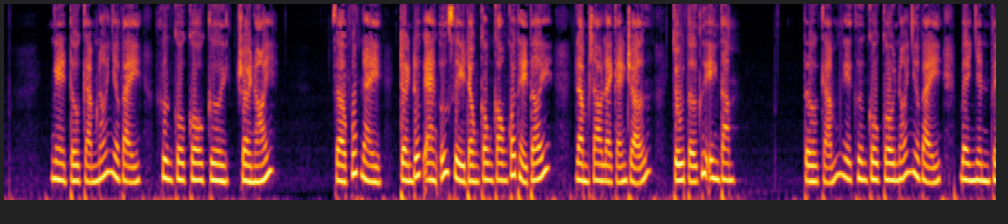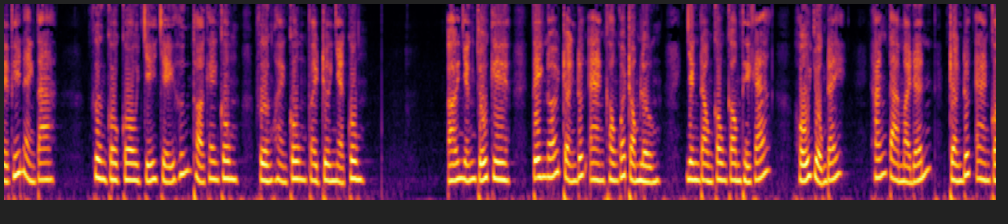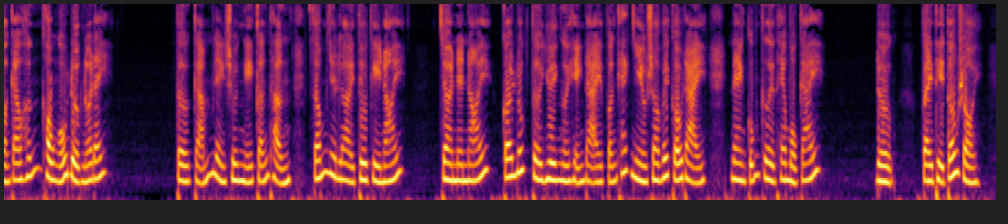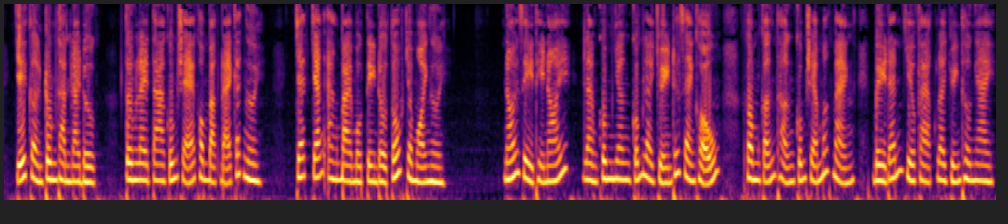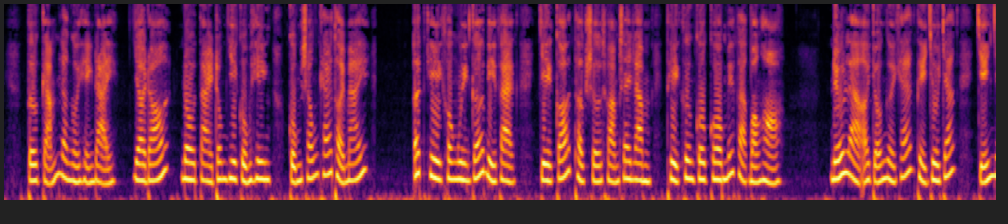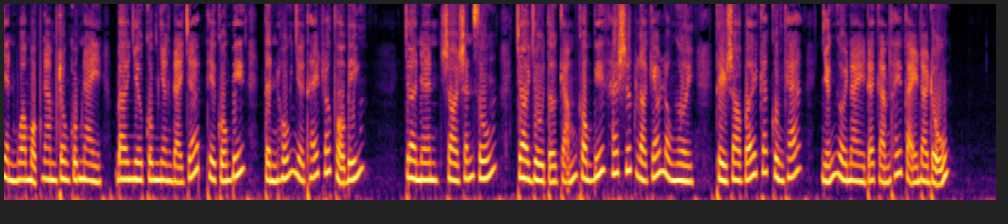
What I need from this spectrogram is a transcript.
Nghe tự cảm nói như vậy, khương cô cô cười, rồi nói, giờ phút này trần đức an ước gì đồng công công có thể tới, làm sao lại cản trở? Chủ tử cứ yên tâm. Tự cảm nghe khương cô cô nói như vậy, bèn nhìn về phía nàng ta. Khương cô cô chỉ chỉ hướng thọ khen cung, phượng hoàng cung và trường nhà cung. Ở những chỗ kia, tiếng nói trần đức an không có trọng lượng, nhưng đồng công công thì khác. Hữu dụng đấy. Hắn ta mà đến trần đức an còn cao hứng không ngủ được nữa đấy tự cảm liền suy nghĩ cẩn thận, giống như lời tiêu kỳ nói. Cho nên nói, có lúc tư duy người hiện đại vẫn khác nhiều so với cổ đại, nàng cũng cười theo một cái. Được, vậy thì tốt rồi, chỉ cần trung thành là được, tương lai ta cũng sẽ không bạc đãi các người. Chắc chắn ăn bài một tiền đồ tốt cho mọi người. Nói gì thì nói, làm công nhân cũng là chuyện rất gian khổ, không cẩn thận cũng sẽ mất mạng, bị đánh chịu phạt là chuyện thường ngày, tự cảm là người hiện đại do đó, nô tài trong di cụm hiên cũng sống khá thoải mái. Ít khi không nguyên cớ bị phạt, chỉ có thật sự phạm sai lầm thì khương cô cô mới phạt bọn họ. Nếu là ở chỗ người khác thì chưa chắc, chỉ nhìn qua một năm trong cung này, bao nhiêu công nhân đã chết thì cũng biết tình huống như thế rất phổ biến. Cho nên, so sánh xuống, cho dù tự cảm không biết hết sức lôi kéo lòng người, thì so với các cung khác, những người này đã cảm thấy vậy là đủ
